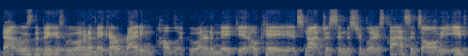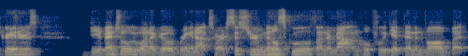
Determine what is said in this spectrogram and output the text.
that was the biggest. We wanted to make our writing public. We wanted to make it okay. It's not just in Mr. Blair's class, it's all the eighth graders. The eventual, we want to go bring it out to our sister middle school, Thunder Mountain, hopefully get them involved. But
